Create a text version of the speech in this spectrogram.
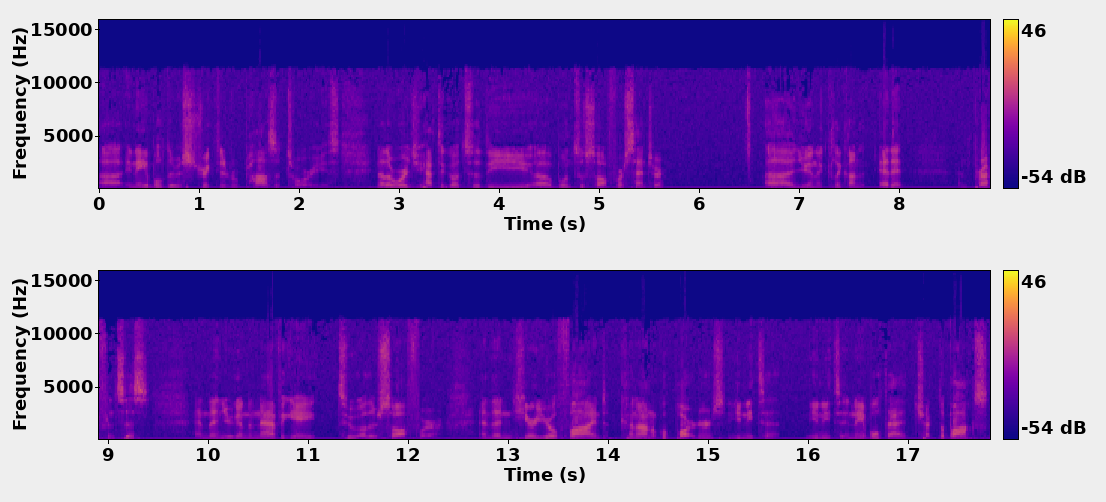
uh, enable the restricted repositories. In other words, you have to go to the uh, Ubuntu Software Center. Uh, you're going to click on Edit and Preferences, and then you're going to navigate to other software. And then here you'll find Canonical Partners. You need to you need to enable that. Check the box.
